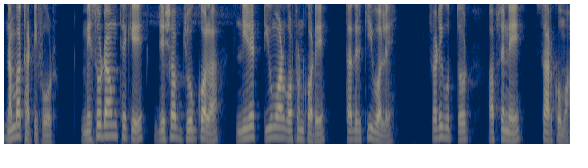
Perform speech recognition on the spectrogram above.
number thirty four mesoderm থেকে যেসব যোগকলা নীরের টিউমার গঠন করে, তাদের কি বলে? সঠিক উত্তর option A sarcoma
